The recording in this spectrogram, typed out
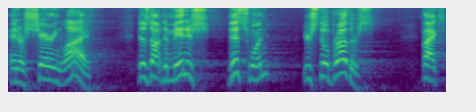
and are sharing life does not diminish this one. You're still brothers. In fact,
